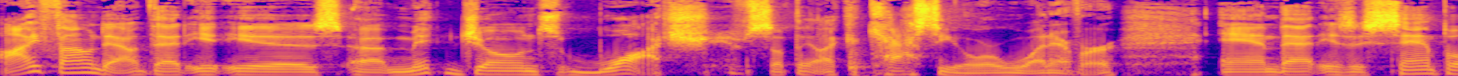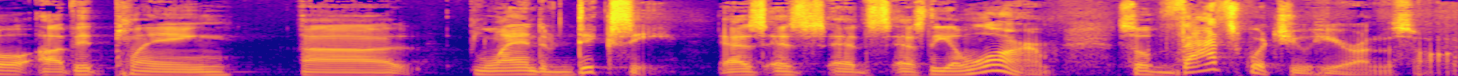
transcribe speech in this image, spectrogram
I found out that it is uh, Mick Jones' watch, something like a Casio or whatever, and that is a sample of it playing uh, "Land of Dixie" as as as as the alarm. So that's what you hear on the song.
